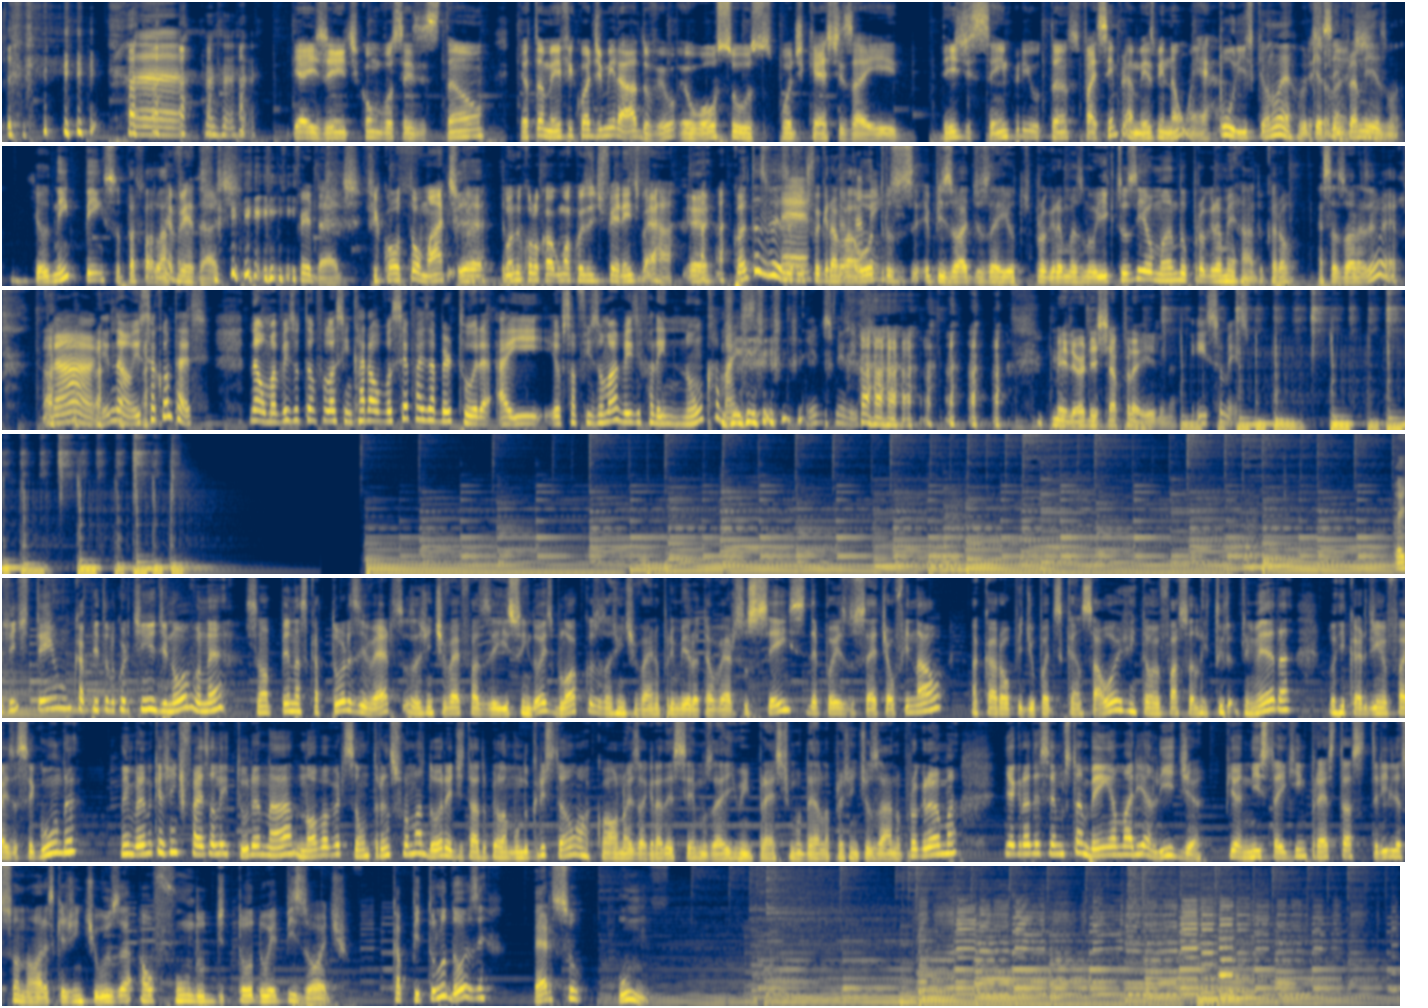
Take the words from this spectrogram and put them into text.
Ah. e aí, gente, como vocês estão? Eu também fico admirado, viu? Eu ouço os podcasts aí desde sempre, o Tan faz sempre a mesma e não erra. Por isso que eu não erro, porque é sempre a mesma. Eu nem penso para falar. É verdade. verdade. Ficou automático. É. Né? Quando colocar alguma coisa diferente, vai errar. É. Quantas vezes é, a gente foi gravar outros episódios aí, outros programas no Ictus e eu mando o programa errado, Carol? Essas horas eu erro. Ah, não, isso acontece. Não, uma vez o Tan falou assim, Carol, você faz abertura. Aí eu só fiz uma vez e falei, nunca mais. Deus me livre. Melhor deixar pra ele, né? Isso mesmo. A gente tem um capítulo curtinho de novo, né? São apenas 14 versos. A gente vai fazer isso em dois blocos. A gente vai no primeiro até o verso 6, depois do 7 ao final. A Carol pediu para descansar hoje, então eu faço a leitura primeira, o Ricardinho faz a segunda Lembrando que a gente faz a leitura na nova versão transformadora, editado pela Mundo Cristão, a qual nós agradecemos aí o empréstimo dela para a gente usar no programa. E agradecemos também a Maria Lídia, pianista aí que empresta as trilhas sonoras que a gente usa ao fundo de todo o episódio. Capítulo 12, verso 1.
